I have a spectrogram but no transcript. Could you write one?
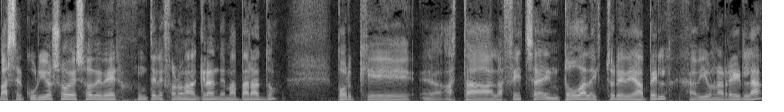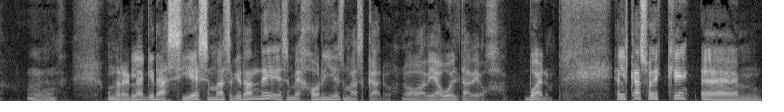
Va a ser curioso eso de ver un teléfono más grande, más barato, porque eh, hasta la fecha en toda la historia de Apple había una regla, mm, una regla que era si es más grande es mejor y es más caro, no había vuelta de hoja. Bueno, el caso es que em,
